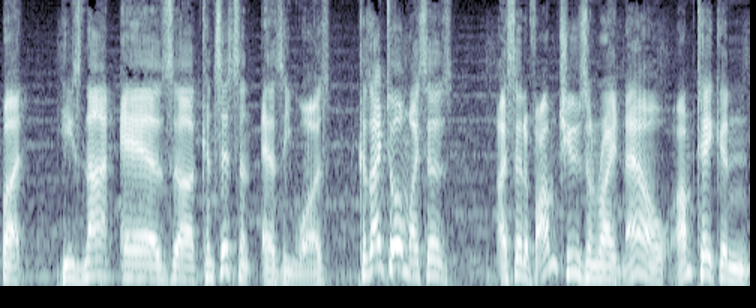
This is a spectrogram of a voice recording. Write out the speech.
but he's not as uh, consistent as he was. Because I told him, I says, I said, if I'm choosing right now, I'm taking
